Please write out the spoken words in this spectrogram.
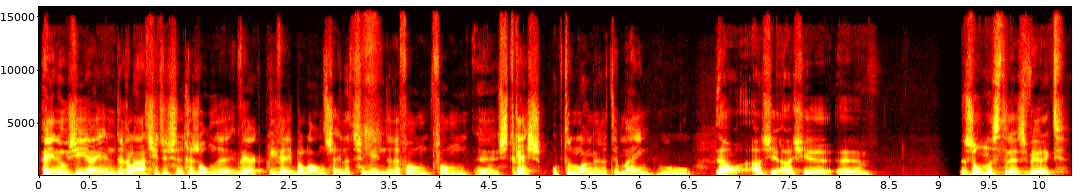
Hey, en hoe zie jij de relatie tussen gezonde werk-privébalans en het verminderen van, van eh, stress op de langere termijn? Hoe... Nou, als je, als je eh, zonder stress werkt,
